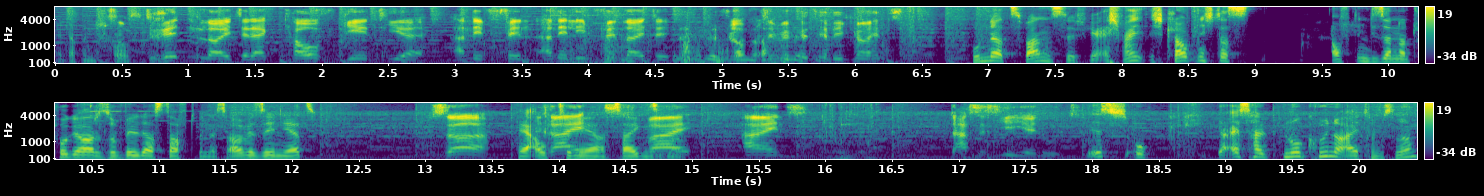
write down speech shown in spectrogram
Ja, da bin ich Zum raus. dritten, Leute. Der Kauf geht hier an den Finn. An den lieben Finn, Leute. Glauben Sie mir bitte die Coins. 120. Ja, ich weiß, ich glaube nicht, dass oft in dieser Natur gerade so wilder Stuff drin ist. Aber wir sehen jetzt. So. Herr Auktionär, zeigen Sie mal. eins. Das ist hier Ihr Loot. Ist okay. Ja, ist halt nur grüne Items, ne?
